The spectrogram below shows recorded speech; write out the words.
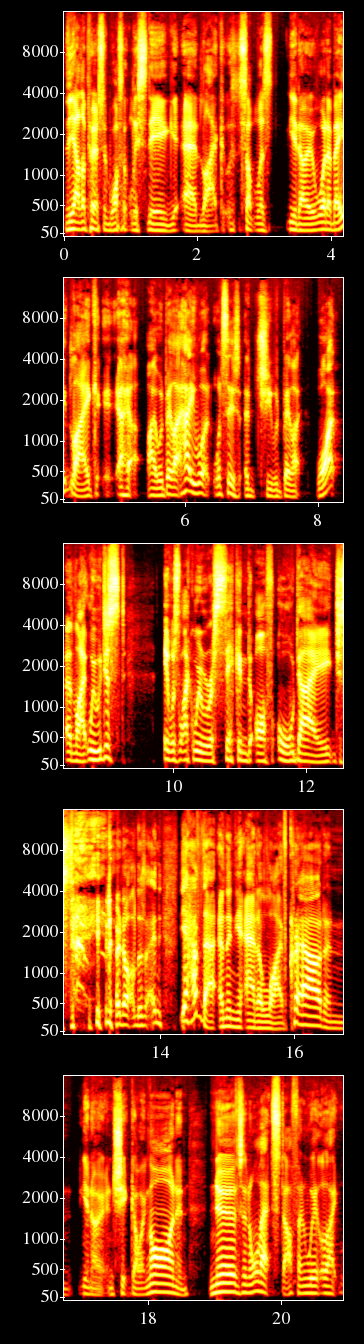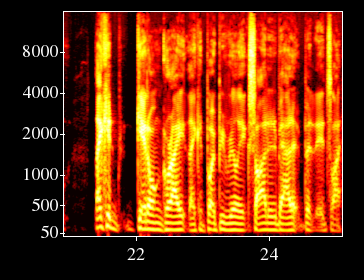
the other person wasn't listening and like something was, you know what I mean? Like I, I would be like, "Hey, what what's this?" And she would be like, "What?" And like we were just it was like we were a second off all day, just you know, not on this. And you have that, and then you add a live crowd, and you know, and shit going on, and nerves, and all that stuff, and we're like, they could get on great. They could both be really excited about it, but it's like,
